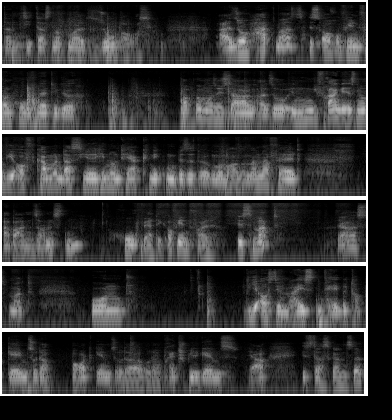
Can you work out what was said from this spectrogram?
dann sieht das nochmal so aus. Also hat was, ist auch auf jeden Fall hochwertige Pappe, muss ich sagen. Also in, die Frage ist nur, wie oft kann man das hier hin und her knicken, bis es irgendwann mal auseinanderfällt. Aber ansonsten hochwertig, auf jeden Fall. Ist matt, ja, ist matt. Und wie aus den meisten Tabletop-Games oder Boardgames oder, oder Brettspielgames, ja, ist das Ganze.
